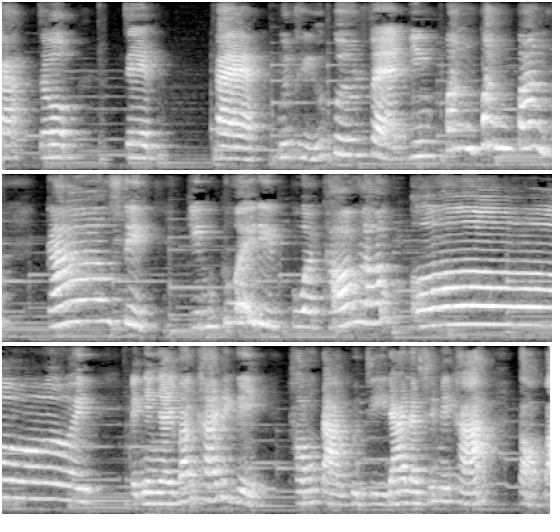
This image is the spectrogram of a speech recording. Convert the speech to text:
กระจก7 8มือถือปืนแฝดยิงปังปังปัง90กินกล้วยดิบปวดท้องร้องโอ้ยเป็นยังไงบ้างคะเด็กๆท่องตามคุณจีได้แล้วใช่ไหมคะ ต่อไป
